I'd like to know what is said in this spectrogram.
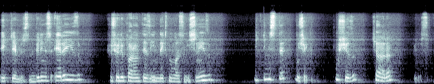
ekleyebilirsiniz. Birincisi array yazıp köşeli parantezi indeks numarasının içine yazıp ikincisi de bu şekilde. Push yazıp Peterson.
